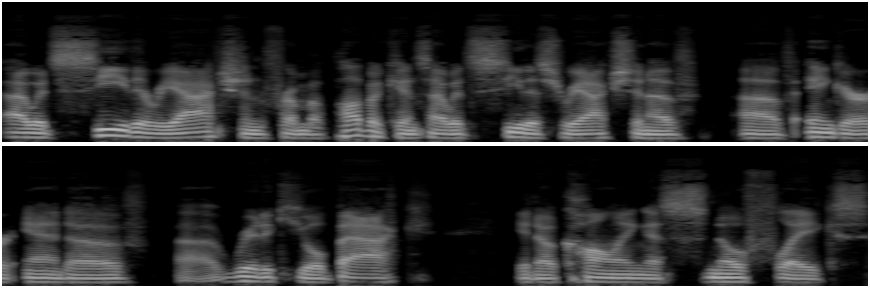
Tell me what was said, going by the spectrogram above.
I would see the reaction from Republicans. I would see this reaction of of anger and of uh, ridicule back, you know, calling us snowflakes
